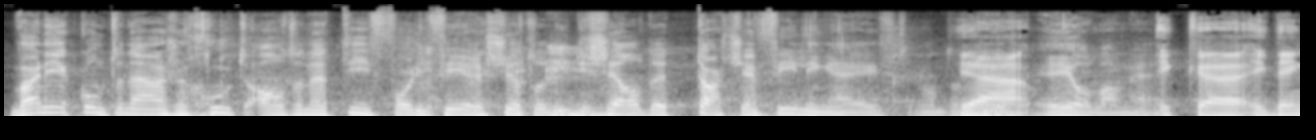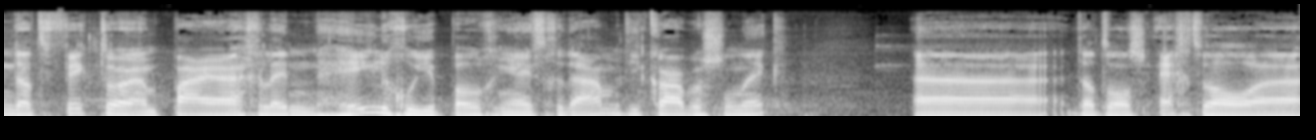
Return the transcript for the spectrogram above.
Wanneer komt er nou eens een goed alternatief voor die veren shuttle die dezelfde touch en feeling heeft? Want dat Ja. duurt heel lang, hè? Ik, eh, ik denk dat Victor een paar jaar geleden een hele goede poging heeft gedaan met die Carbosonic. Eh, dat was echt wel eh,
